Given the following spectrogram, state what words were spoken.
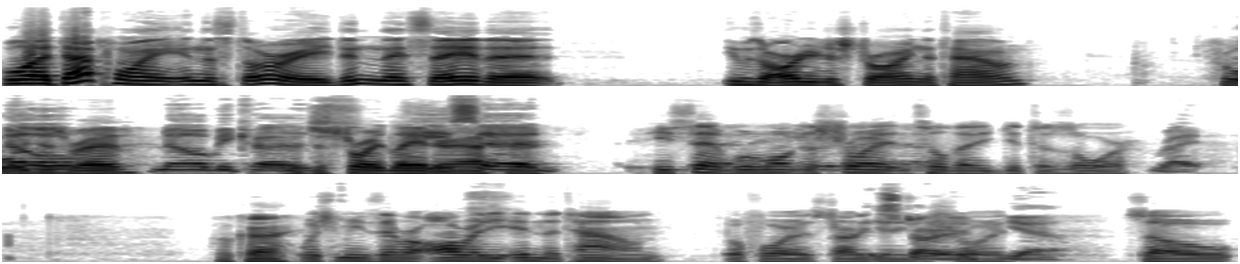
Well, at that point in the story, didn't they say that he was already destroying the town? From what we just read. No, because It was destroyed later He after. said, He said we won't destroy it until they get to Zoar, right. Okay. which means they were already in the town before it started It getting started. destroyed. Yeah. So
